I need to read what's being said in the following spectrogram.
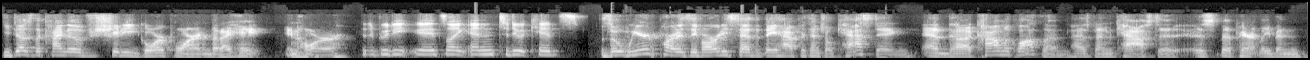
He does the kind of shitty gore porn that I hate in horror. The booty, it's like, and to do with kids. The weird part is they've already said that they have potential casting, and uh, Kyle MacLachlan has been cast, uh, has apparently been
